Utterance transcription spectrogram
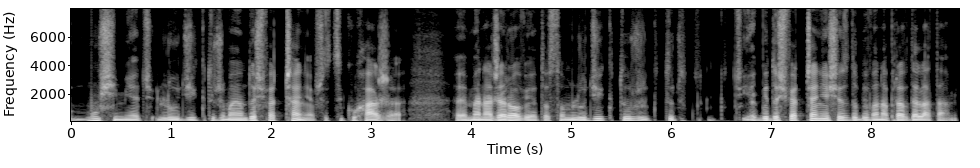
musi mieć ludzi, którzy mają doświadczenie. Wszyscy kucharze, e, menadżerowie, to są ludzi, którzy, którzy jakby doświadczenie się zdobywa naprawdę latami.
